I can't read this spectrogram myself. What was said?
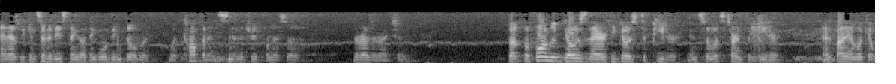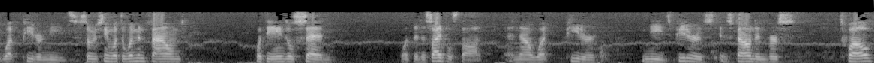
And as we consider these things, I think we'll be filled with, with confidence in the truthfulness of the resurrection. But before Luke goes there, he goes to Peter. And so let's turn to Peter and finally look at what Peter needs. So we've seen what the women found, what the angels said, what the disciples thought, and now what Peter needs. Peter is, is found in verse 12,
